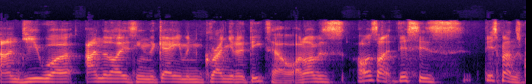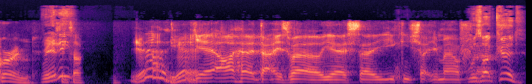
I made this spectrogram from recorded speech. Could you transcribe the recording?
and you were analysing the game in granular detail, and I was I was like, this is this man's grown. Really? Yeah, yeah, Yeah, I heard that as well. Yeah, so you can shut your mouth. Was I good?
